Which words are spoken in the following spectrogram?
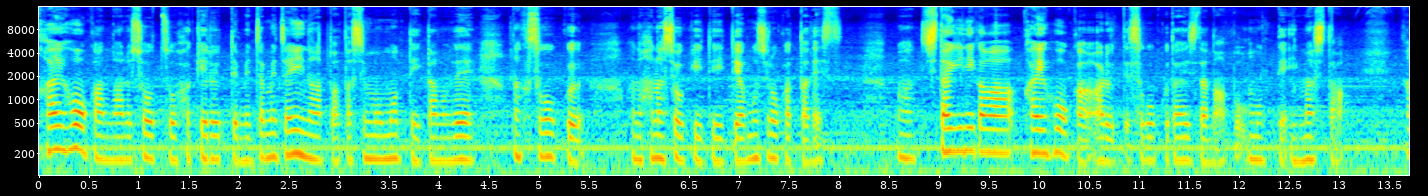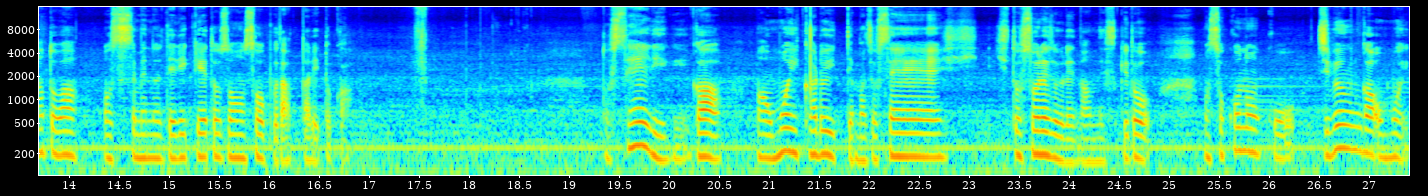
開放感のあるショーツを履けるってめちゃめちゃいいなと私も思っていたのでなんかすごくあの話を聞いていて面白かったです、まあ、下着が開放感あるってすごく大事だなと思っていました。あとはおすすめのデリケートゾーンソープだったりとか。と生理が、まあ、重い軽いって、まあ、女性人それぞれなんですけど、まあ、そこのこう自分が重い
